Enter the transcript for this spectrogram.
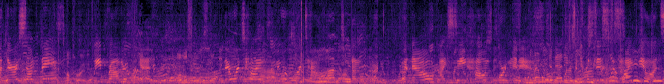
But there are some things I'm sorry, we'd rather forget. There were times we were burnt out, but now I see how important it is to persist despite the odds,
